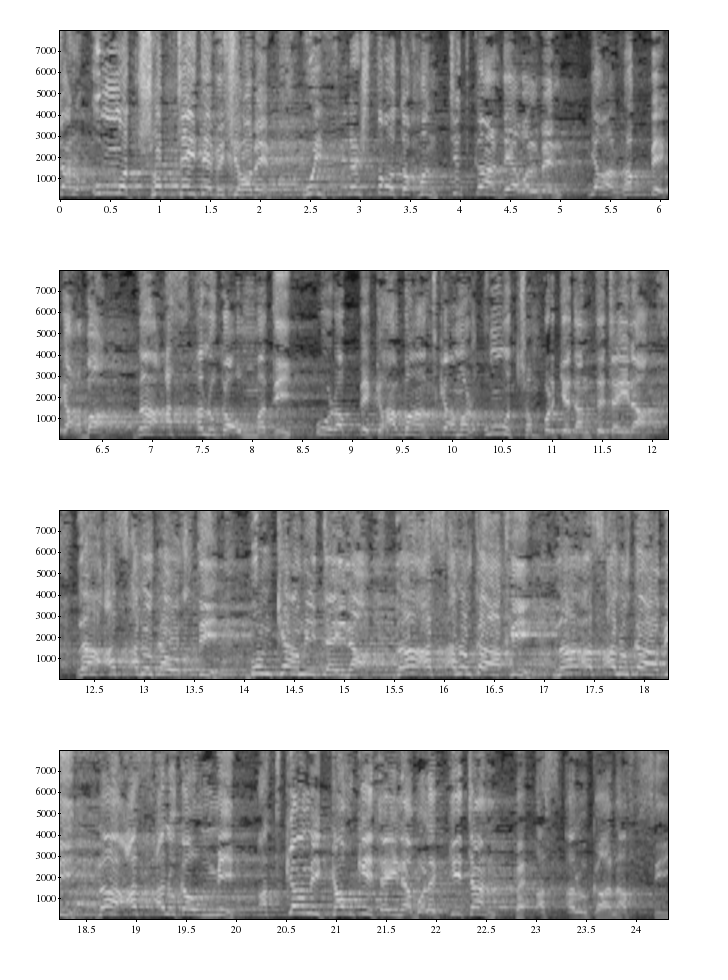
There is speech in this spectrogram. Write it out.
যার উম্মত সবচাইতে বেশি হবে ওই ফেরেস্তাও তখন চিৎকার দেয়া বলবেন ইয়া রব্বে কাবা না আসআলুকা উম্মতি। ও রব্বে কাবা আজকে আমার উম্মত সম্পর্কে জানতে চাই না। লা আসআলুকা উখতি বোনকে আমি চাই না। লা আসআলুকা আখি লা আসআলুকা আবি লা আসআলুকা উম্মি। আজকে আমি কাউকে চাই না বলে কি চান? কয়, আসআলুকা নাফসি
